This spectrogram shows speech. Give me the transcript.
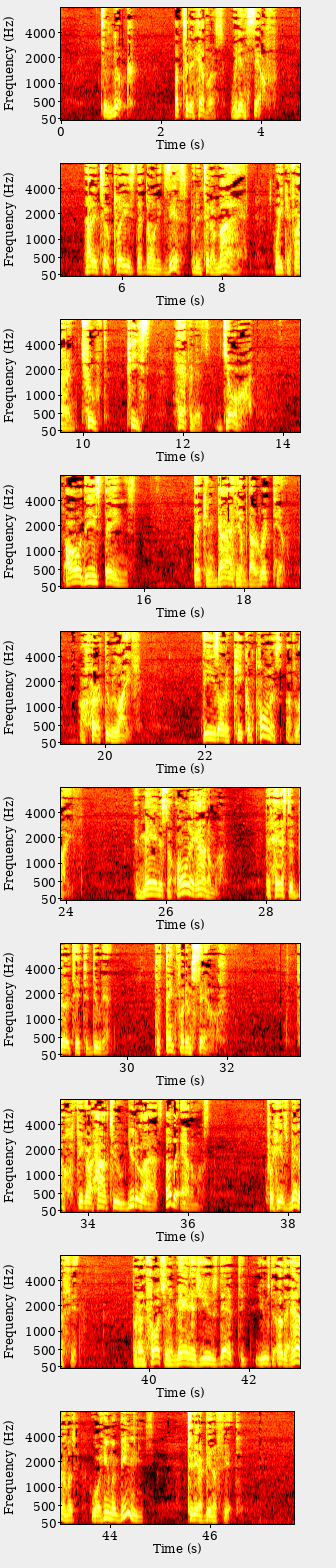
to look up to the heavens within self, not into a place that don't exist, but into the mind where you can find truth, peace, happiness, joy, all these things that can guide him, direct him, or her through life. These are the key components of life. And man is the only animal that has the ability to do that, to think for themselves, to figure out how to utilize other animals for his benefit. But unfortunately, man has used that to use the other animals who are human beings to their benefit,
